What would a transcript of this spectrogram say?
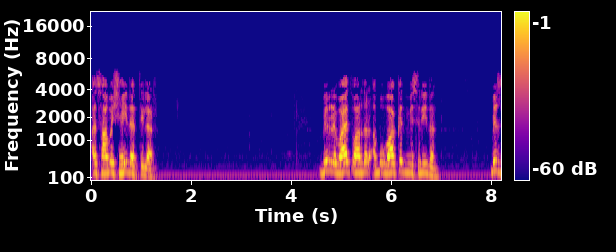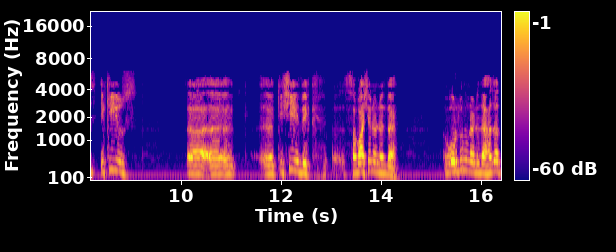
ashabı şehit ettiler. Bir rivayet vardır Abu Vakid Misri'den. Biz 200 e, e, e, kişiydik savaşın önünde ordunun önünde Hazret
